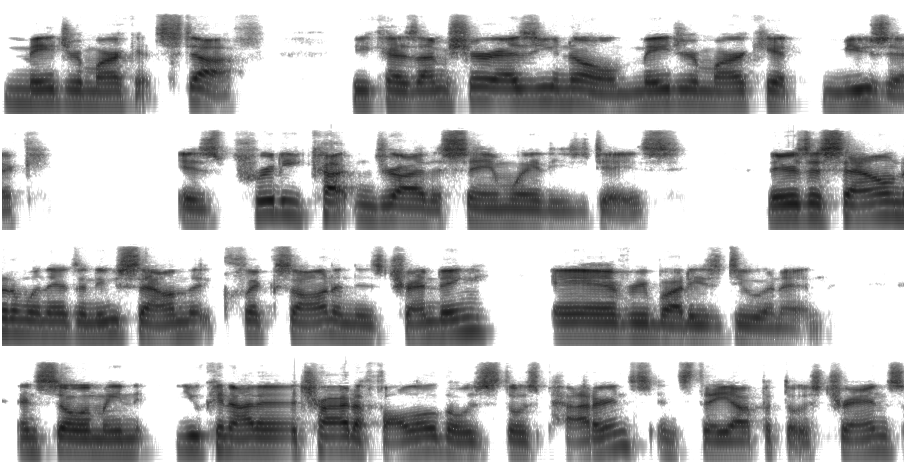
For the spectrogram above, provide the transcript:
major market stuff because I'm sure as you know major market music is pretty cut and dry the same way these days. There's a sound and when there's a new sound that clicks on and is trending, everybody's doing it. And so I mean you can either try to follow those those patterns and stay up with those trends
